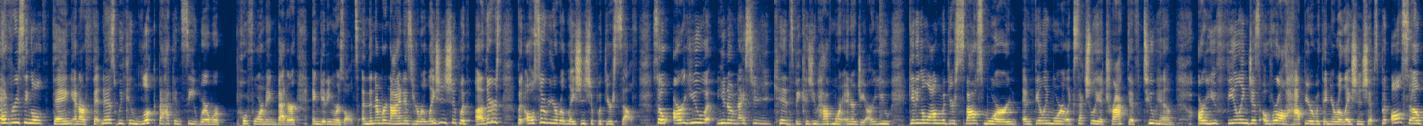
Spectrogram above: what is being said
Every single thing in our fitness, we can look back and see where we're performing better and getting results. And the number nine is your relationship with others, but also your relationship with yourself. So, are you, you know, nice to your kids because you have more energy? Are you getting along with your spouse more and feeling more like sexually attractive to him? Are you feeling just overall happier within your relationships? But also,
